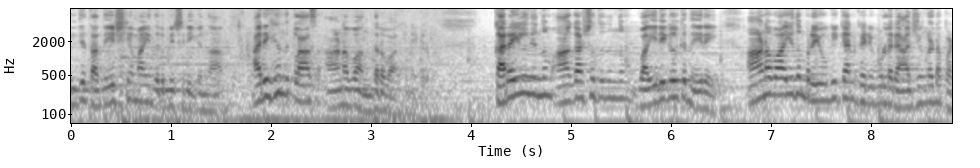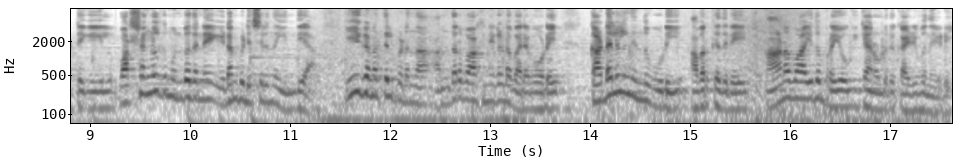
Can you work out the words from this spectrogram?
ഇന്ത്യ തദ്ദേശീയമായി നിർമ്മിച്ചിരിക്കുന്ന അരിഹന്ത് ക്ലാസ് ആണവ അന്തർവാഹിനികൾ. കരയിൽ നിന്നും ആകാശത്തു നിന്നും വൈരികൾക്ക് നേരെ ആണവായുധം പ്രയോഗിക്കാൻ കഴിവുള്ള രാജ്യങ്ങളുടെ പട്ടികയിൽ വർഷങ്ങൾക്ക് മുൻപ് തന്നെ ഇടം പിടിച്ചിരുന്ന ഇന്ത്യ ഈ ഗണത്തിൽപ്പെടുന്ന അന്തർവാഹിനികളുടെ വരവോടെ കടലിൽ നിന്നുകൂടി അവർക്കെതിരെ ആണവായുധം പ്രയോഗിക്കാനുള്ളൊരു കഴിവ് നേടി.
